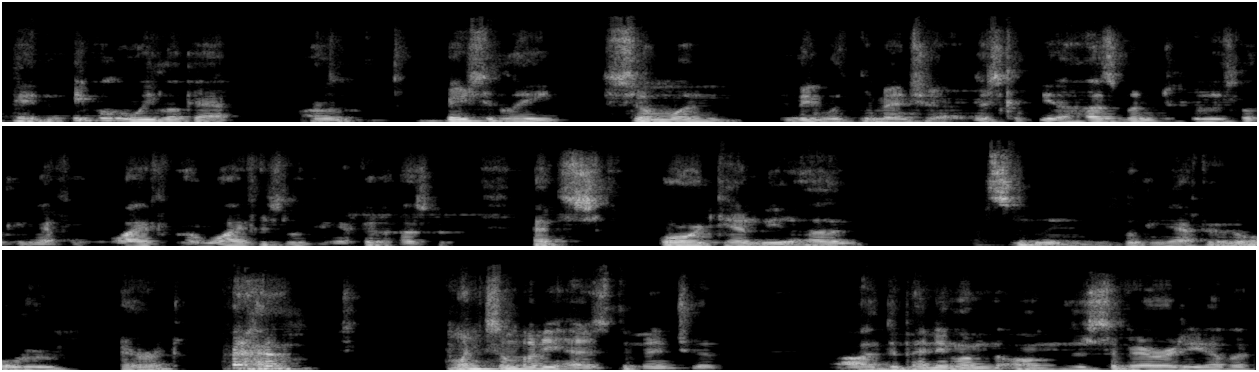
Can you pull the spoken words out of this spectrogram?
okay, the people we look at are basically someone living with dementia. This could be a husband who is looking after the wife, or a wife is looking after the husband. That's, or it can be a, a sibling who's looking after an older parent. when somebody has dementia, uh, depending on on the severity of it,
